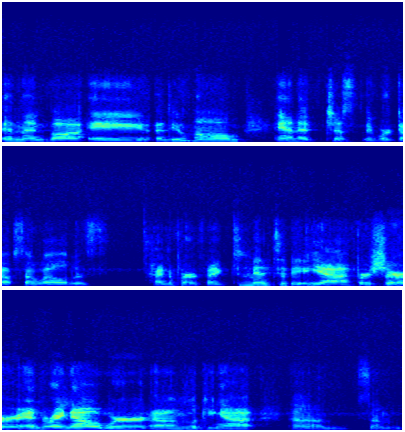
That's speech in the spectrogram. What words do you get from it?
and then bought a, a new home, and it just it worked out so well. It was kind of perfect. Meant to be. Yeah, for, for sure. sure. And right now we're um, looking at um, some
